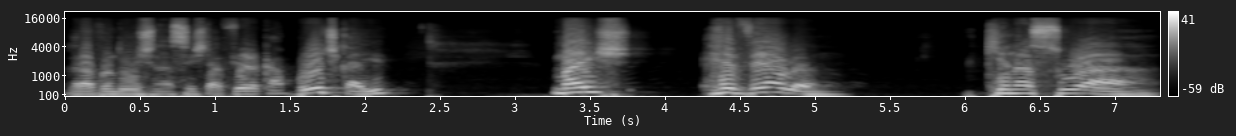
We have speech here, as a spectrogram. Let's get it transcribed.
gravando hoje na sexta-feira, acabou de cair, mas revela que na sua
